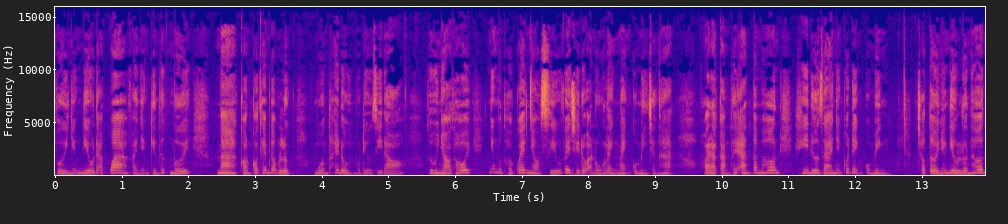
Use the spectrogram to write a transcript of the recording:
với những điều đã qua và những kiến thức mới mà còn có thêm động lực muốn thay đổi một điều gì đó. Dù nhỏ thôi, nhưng một thói quen nhỏ xíu về chế độ ăn uống lành mạnh của mình chẳng hạn, hoặc là cảm thấy an tâm hơn khi đưa ra những quyết định của mình. Cho tới những điều lớn hơn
